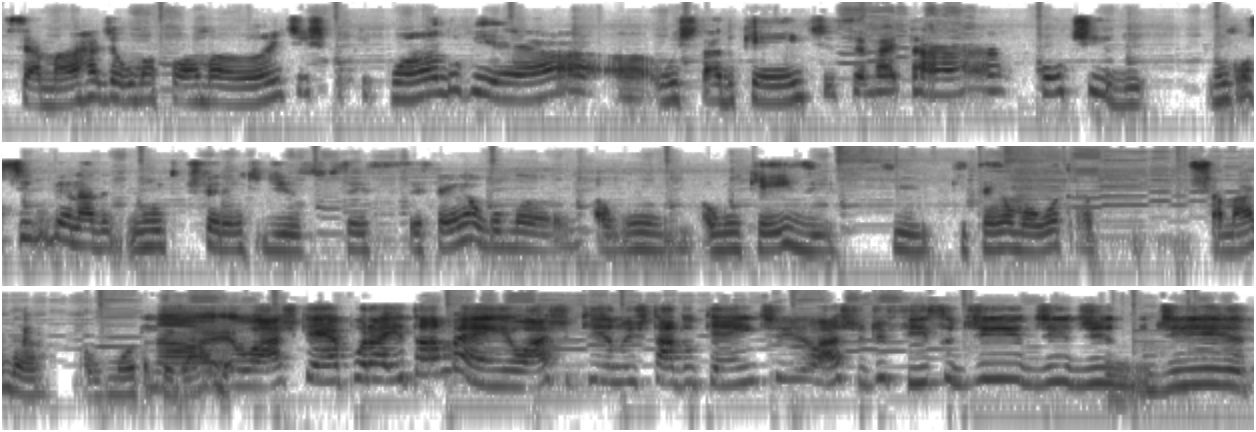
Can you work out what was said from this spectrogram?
se amarra de alguma forma antes, porque quando vier uh, o estado quente, você vai estar tá contido. Não consigo ver nada muito diferente disso. Vocês têm alguma, algum, algum case que, que tenha uma outra chamada? Alguma outra Não, pegada? eu acho que é por aí também. Eu acho que no estado quente, eu acho difícil de, de, de, de,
